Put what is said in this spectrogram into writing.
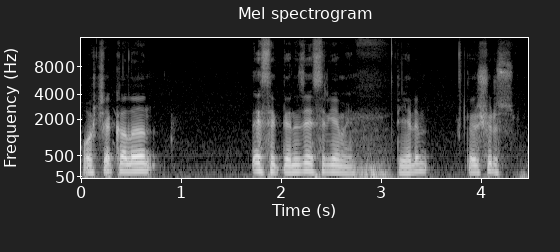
Hoşça kalın. Desteklerinizi esirgemeyin diyelim. Görüşürüz.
